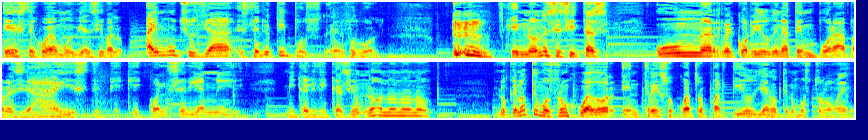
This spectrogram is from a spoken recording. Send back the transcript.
este juega muy bien. Hay muchos ya estereotipos en el fútbol que no necesitas un recorrido de una temporada para decir, ay, este, ¿qué, qué, cuál sería mi, mi calificación? No, no, no, no. Lo que no te mostró un jugador en tres o cuatro partidos ya no te lo mostró, ¿eh?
